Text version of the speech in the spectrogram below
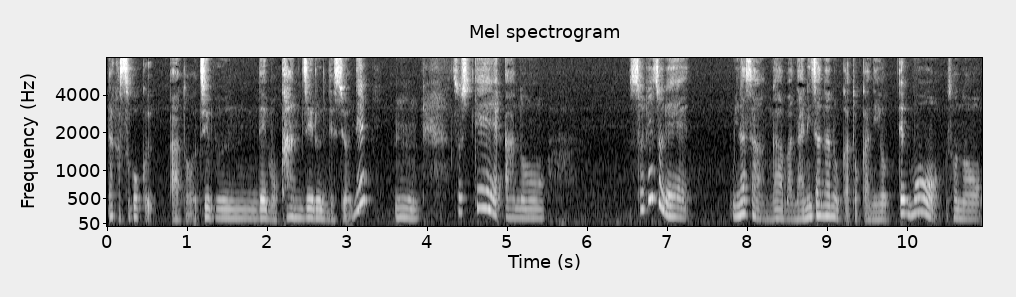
なんかすごくあの自分でも感じるんですよね。うん、そしてあのそれぞれ皆さんがま何座なのかとかによってもその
